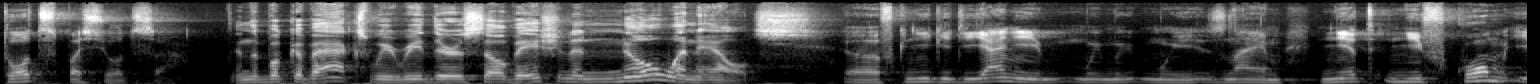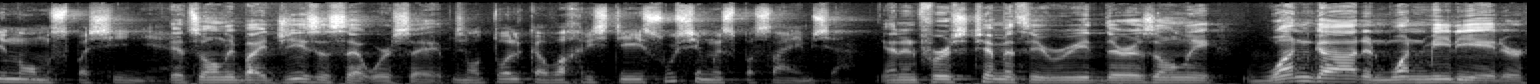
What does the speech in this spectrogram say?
тот спасется. In the book of Acts, we read there is salvation in no one else. Э, В книге Деяний мы, мы- мы знаем, нет ни в ком ином спасения, It's only by Jesus that we're saved. но только во Христе Иисусе мы спасаемся. And in 1 Timothy, we read there is only one God and one mediator.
